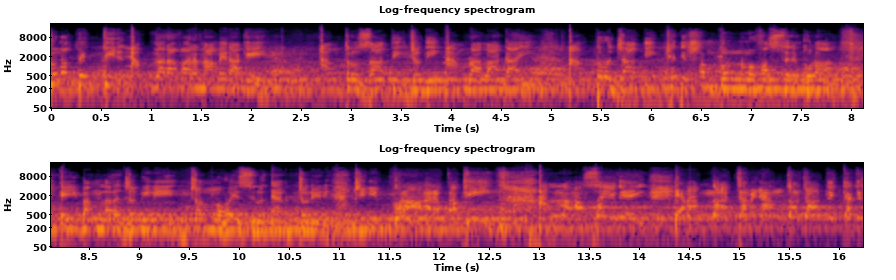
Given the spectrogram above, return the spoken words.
কোনো ব্যক্তির আপনার আমার নামের আগে আন্তর্জাতিক যদি আমরা লাগাই আন্তর্জাতিক খ্যাতি সম্পন্ন মুফাসসির কোরআন। এই বাংলার জমিনে জন্ম হয়েছিল একজনের, যিনি কোরআনের পাখি, আল্লামা সাইদি। এবং জমিনে আন্তর্জাতিক খ্যাতি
